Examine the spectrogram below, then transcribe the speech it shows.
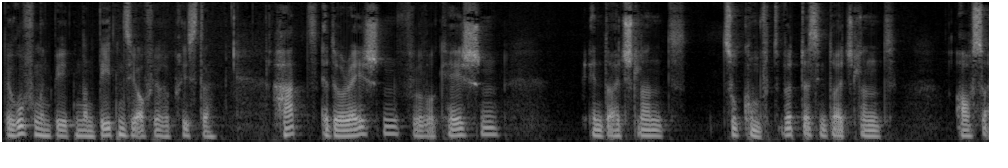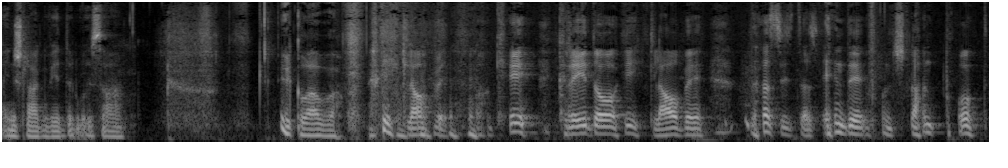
Berufungen beten, dann beten sie auch für ihre Priester. Hat Adoration für Vocation in Deutschland Zukunft? Wird das in Deutschland auch so einschlagen wie in den USA? Ich glaube. Ich glaube, okay, Credo, ich glaube, das ist das Ende von Standpunkt.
